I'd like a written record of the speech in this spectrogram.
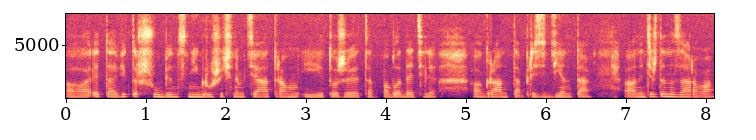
Это Виктор Шубин с неигрушечным театром и тоже это обладатели гранта президента. Надежда Назарова,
